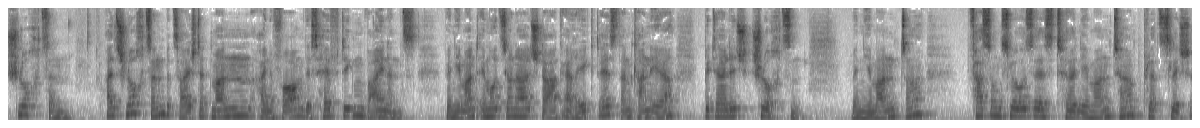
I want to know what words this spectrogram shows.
Schluchzen. Als Schluchzen bezeichnet man eine Form des heftigen Weinens. Wenn jemand emotional stark erregt ist, dann kann er bitterlich schluchzen. Wenn jemand äh, fassungslos ist, wenn jemand äh, plötzlich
